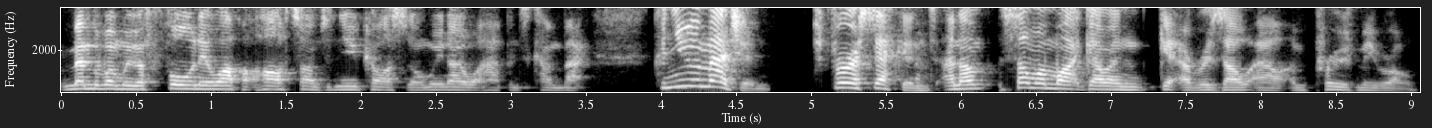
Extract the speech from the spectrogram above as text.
Remember when we were 4 0 up at halftime to Newcastle and we know what happened to come back? Can you imagine for a second? And I'm, someone might go and get a result out and prove me wrong.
